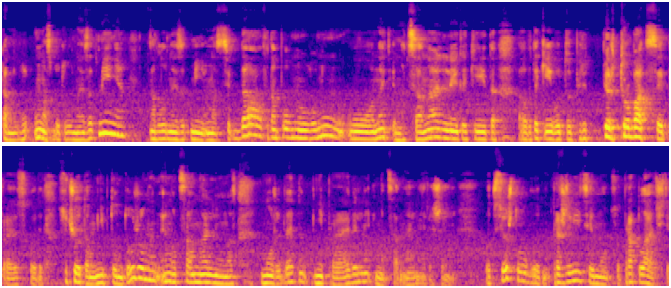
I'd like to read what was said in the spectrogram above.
там у нас будет лунное затмение, на лунное затмение у нас всегда на полную луну, знаете, эмоциональные какие-то а, вот такие вот пертурбации происходят. С учетом Нептун тоже он эмоциональный у нас, может дать нам неправильное эмоциональное решение. Вот все, что угодно. Проживите эмоцию, проплачьте,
